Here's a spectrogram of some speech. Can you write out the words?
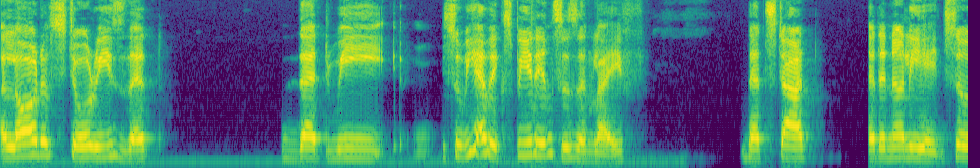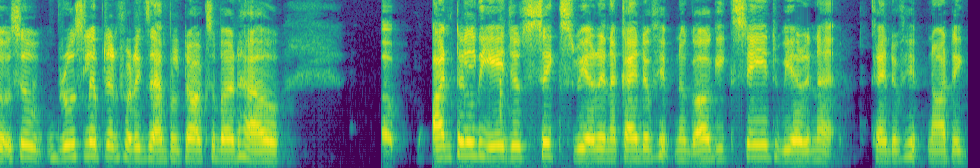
a lot of stories that that we so we have experiences in life that start at an early age. So so bruce lipton for example talks about how until the age of 6 we are in a kind of hypnagogic state. We are in a kind of hypnotic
